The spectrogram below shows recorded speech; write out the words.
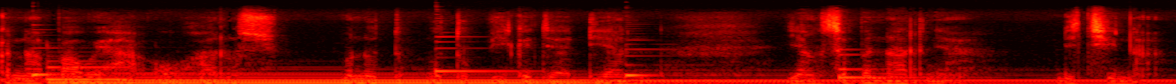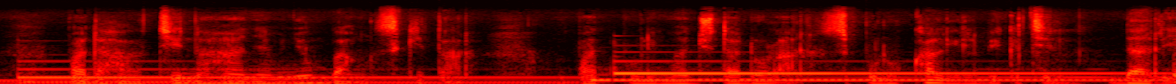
kenapa WHO harus menutup-nutupi kejadian yang sebenarnya di Cina padahal Cina hanya menyumbang sekitar 45 juta dolar 10 kali lebih kecil dari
